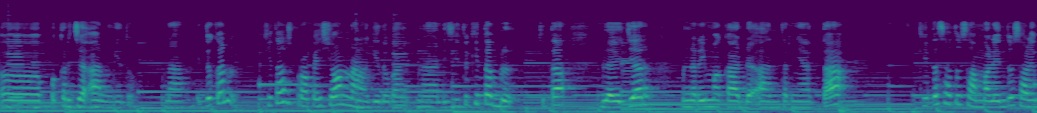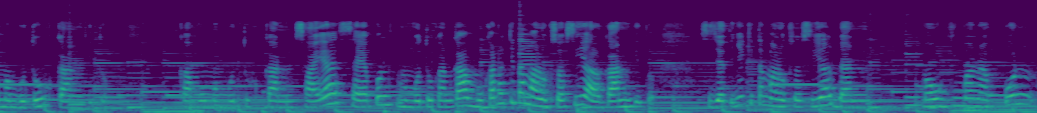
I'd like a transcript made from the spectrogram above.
uh, pekerjaan gitu. Nah itu kan kita harus profesional gitu kan. Nah di situ kita be kita belajar menerima keadaan. Ternyata kita satu sama lain tuh saling membutuhkan gitu. Kamu membutuhkan saya saya pun membutuhkan kamu. Karena kita makhluk sosial kan gitu. Sejatinya kita makhluk sosial dan mau gimana pun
